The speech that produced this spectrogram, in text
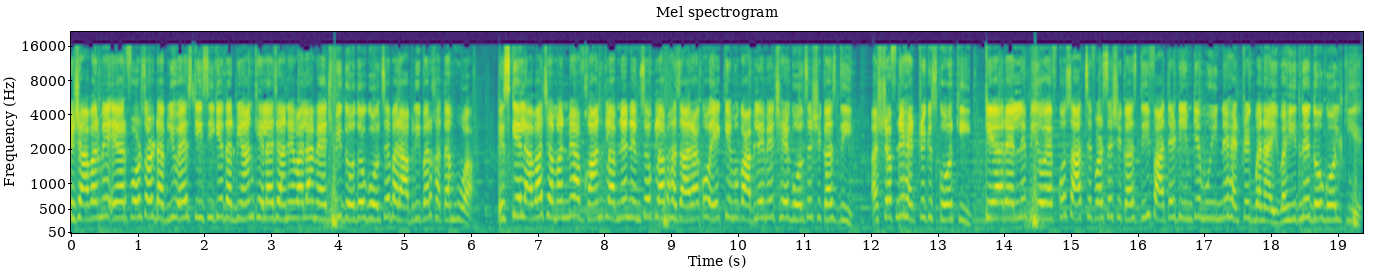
पिशावर में एयरफोर्स और डब्ल्यूएसटीसी के दरमियान खेला जाने वाला मैच भी दो दो गोल से बराबरी पर ख़त्म हुआ। इसके अलावा चमन में अफगान क्लब ने निम्सो क्लब हजारा को एक के मुकाबले में छह गोल से शिकस्त दी। अशरफ ने हैट्रिक स्कोर की। केआरएल ने पीओएफ को सात सिफर से शिकस्त दी। फाते टीम के मुइन ने हैट्रिक बनाई। वहीद ने दो गोल किए।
